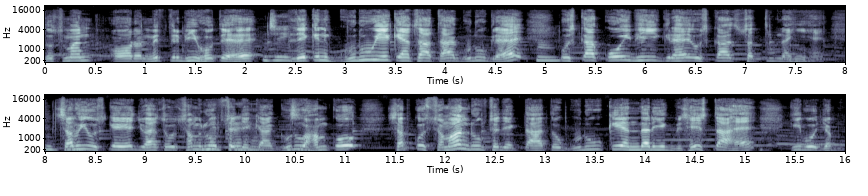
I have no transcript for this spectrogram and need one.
दुश्मन और मित्र भी होते हैं। लेकिन गुरु एक ऐसा था गुरु ग्रह उसका कोई भी ग्रह उसका शत्रु नहीं है। सभी उसके जो है सो समरूप से देखा है। गुरु हमको सबको समान रूप से देखता है। तो गुरु के अंदर एक विशेषता है कि वो जब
